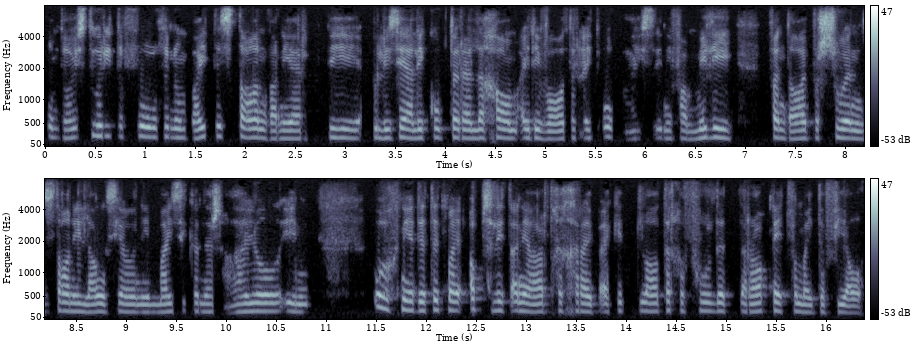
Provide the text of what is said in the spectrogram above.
om daai storie te volg en om by te staan wanneer die polisie helikopter 'n liggaam uit die water uit ophuis en die familie van daai persoon staan hier langs jou en die meisiekinders huil en oeg nee dit het my absoluut aan die hart gegryp ek het later gevoel dit raak net vir my te veel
